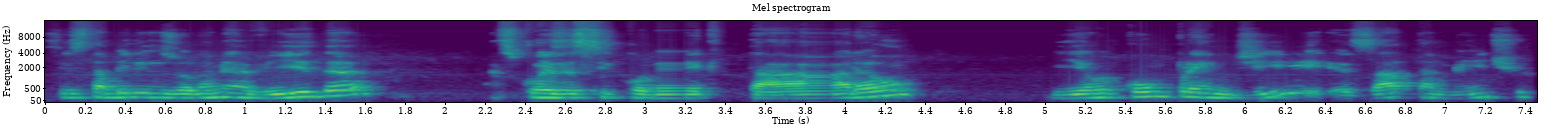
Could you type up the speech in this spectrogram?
se estabilizou na minha vida, as coisas se conectaram e eu compreendi exatamente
